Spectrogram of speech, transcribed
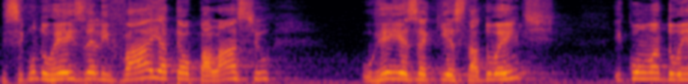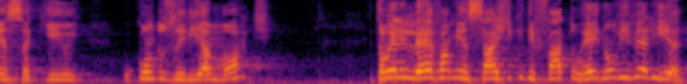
De segundo Reis, ele vai até o palácio, o rei Ezequias está doente, e com uma doença que o conduziria à morte. Então ele leva a mensagem de que de fato o rei não viveria,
